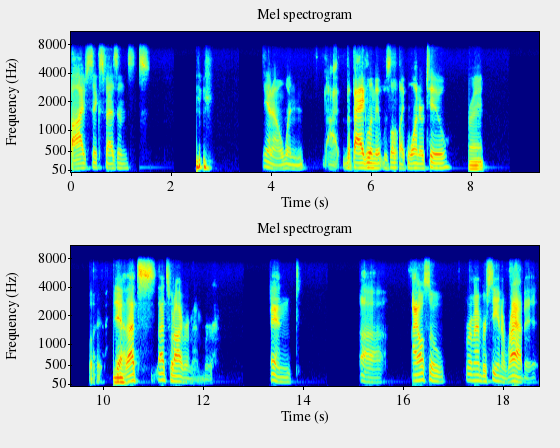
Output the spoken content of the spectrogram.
five, six pheasants. you know, when I, the bag limit was like one or two. Right. But yeah. that's that's what I remember. And uh I also remember seeing a rabbit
